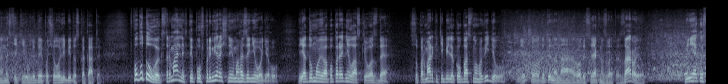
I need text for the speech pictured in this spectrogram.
не настільки у людей почало лібідо скакати. В побутово екстремальних, типу в примірочній магазині одягу. Я думаю, а попередні ласки у вас де? В супермаркеті біля ковбасного відділу, якщо дитина народиться, як назвати? Зарою? Мені якось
